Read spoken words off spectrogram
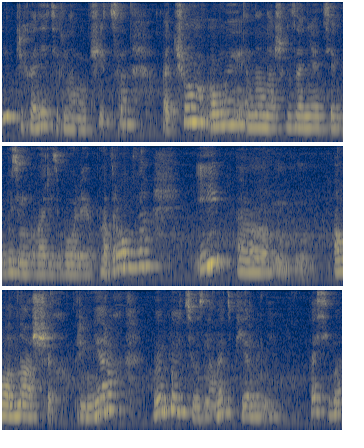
и приходите к нам учиться, о чем мы на наших занятиях будем говорить более подробно. И о наших примерах вы будете узнавать первыми. Спасибо.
